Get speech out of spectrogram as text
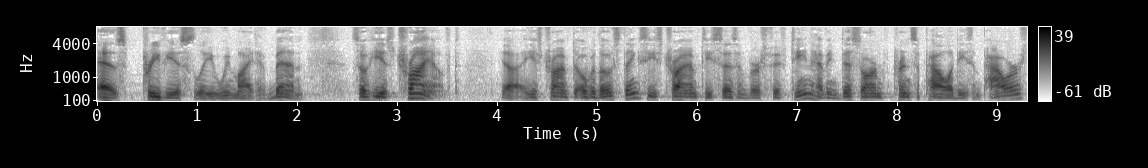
as previously we might have been. So he has triumphed. Uh, he's triumphed over those things. He's triumphed, he says in verse 15, having disarmed principalities and powers,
